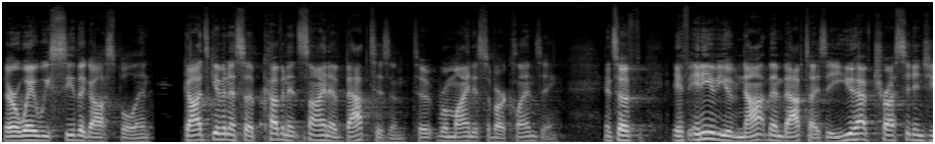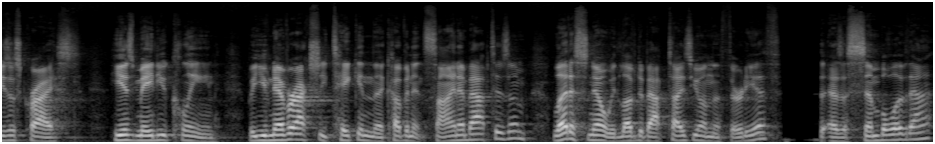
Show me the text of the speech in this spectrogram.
They're a way we see the gospel. And God's given us a covenant sign of baptism to remind us of our cleansing. And so if, if any of you have not been baptized, that you have trusted in Jesus Christ, He has made you clean but you've never actually taken the covenant sign of baptism, let us know. We'd love to baptize you on the 30th as a symbol of that.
